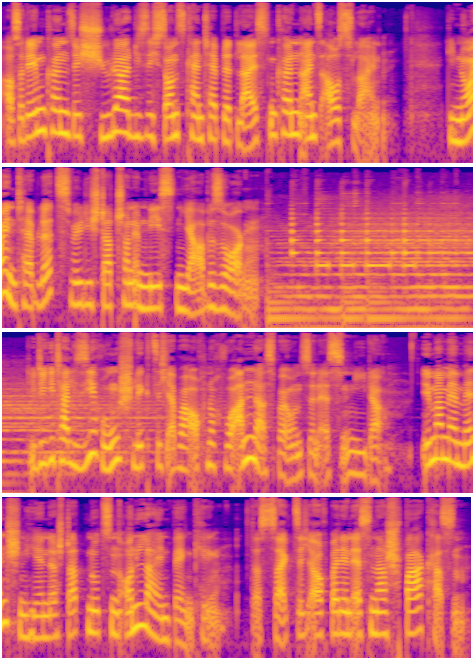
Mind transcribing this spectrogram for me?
Außerdem können sich Schüler, die sich sonst kein Tablet leisten können, eins ausleihen. Die neuen Tablets will die Stadt schon im nächsten Jahr besorgen. Die Digitalisierung schlägt sich aber auch noch woanders bei uns in Essen nieder. Immer mehr Menschen hier in der Stadt nutzen Online-Banking. Das zeigt sich auch bei den Essener Sparkassen.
